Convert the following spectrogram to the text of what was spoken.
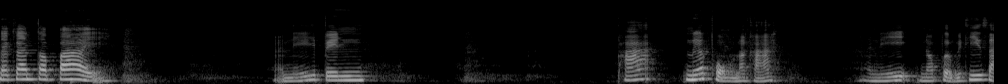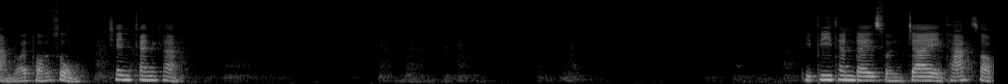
รายการต่อไป อันนี้เป็นพระเนื้อผงนะคะ อันนี้น้องเปิดไปที่ 300 พร้อมส่ง เช่นกันค่ะ พี่ๆท่านใดสนใจทักสอบ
